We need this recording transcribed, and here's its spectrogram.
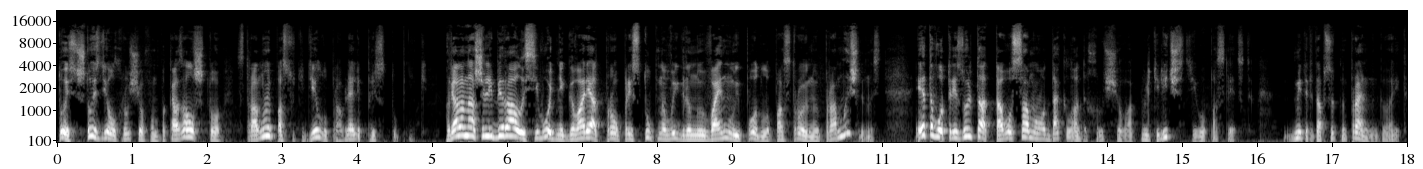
то есть, что сделал Хрущев? Он показал, что страной, по сути дела, управляли преступники. Когда наши либералы сегодня говорят про преступно выигранную войну и подло построенную промышленность, это вот результат того самого доклада Хрущева о культе личности и его последствиях. Дмитрий это абсолютно правильно говорит.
